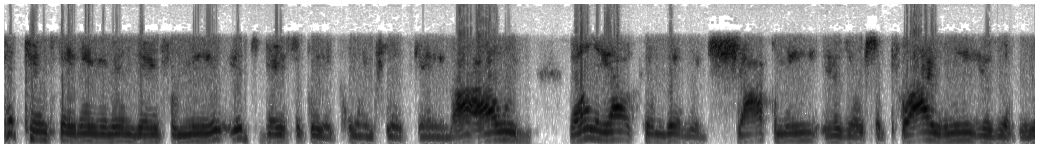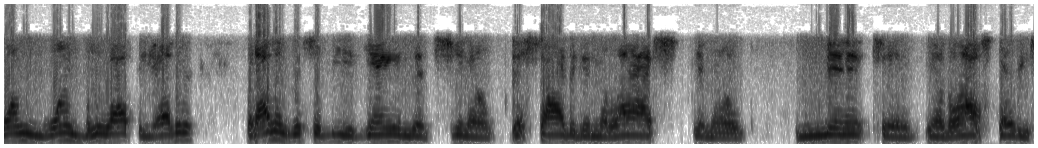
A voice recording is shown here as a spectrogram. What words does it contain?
That Penn State A and M game for me, it's basically a coin flip game. I, I would. The only outcome that would shock me is or surprise me is if one one blew out the other. But I think this would be a game that's you know decided in the last you know minute to you know the last thirty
